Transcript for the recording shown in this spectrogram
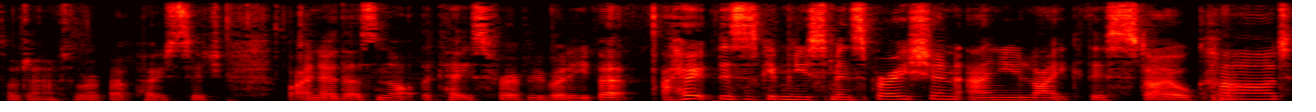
so I don't have to worry about postage. But I know that's not the case for everybody. But I hope this has given you some inspiration and you like this style card.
